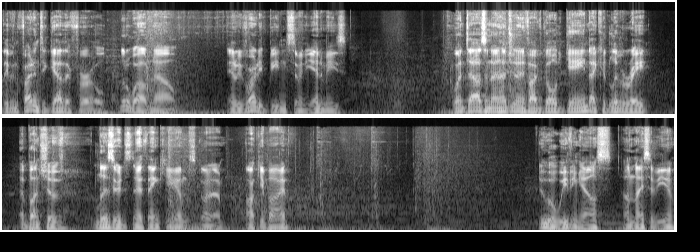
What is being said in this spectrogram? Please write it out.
They've been fighting together for a little while now, and we've already beaten so many enemies. 1,995 gold gained. I could liberate a bunch of lizards. No, thank you. I'm just gonna occupy. Ooh, a weaving house. How nice of you.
